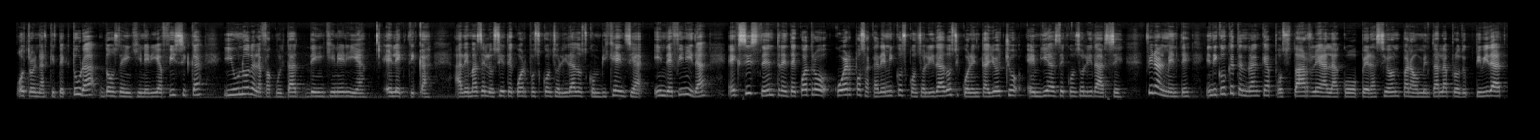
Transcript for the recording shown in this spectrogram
otro en arquitectura, dos de ingeniería física y uno de la Facultad de Ingeniería Eléctrica. Además de los siete cuerpos consolidados con vigencia indefinida, existen 34 cuerpos académicos consolidados y 48 en vías de consolidarse. Finalmente, indicó que tendrán que apostarle a la cooperación para aumentar la productividad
